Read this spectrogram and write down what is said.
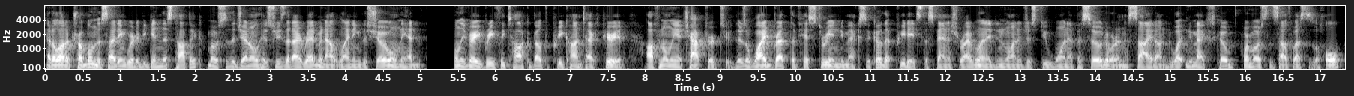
I had a lot of trouble in deciding where to begin this topic. Most of the general histories that I read when outlining the show only had only very briefly talk about the pre-contact period, often only a chapter or two. There's a wide breadth of history in New Mexico that predates the Spanish arrival, and I didn't want to just do one episode or an aside on what New Mexico, or most of the Southwest as a whole,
